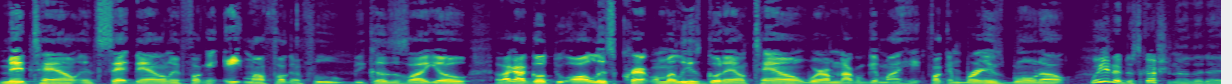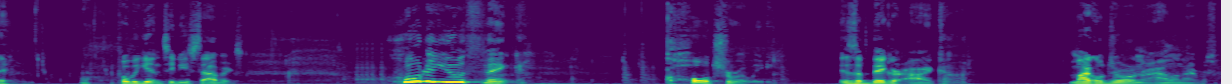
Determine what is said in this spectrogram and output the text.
Midtown and sat down and fucking ate my fucking food because it's like, yo, if I gotta go through all this crap, I'm gonna at least go downtown where I'm not gonna get my he- fucking brains blown out. We had a discussion the other day before we get into these topics. Who do you think culturally is a bigger icon, Michael Jordan or Allen Iverson?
